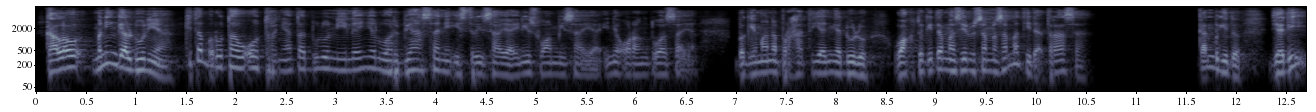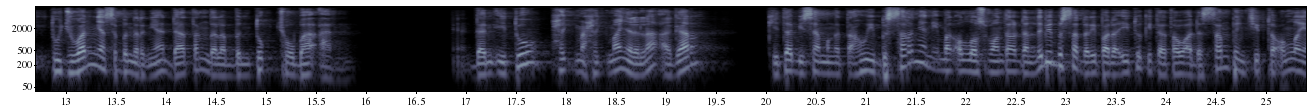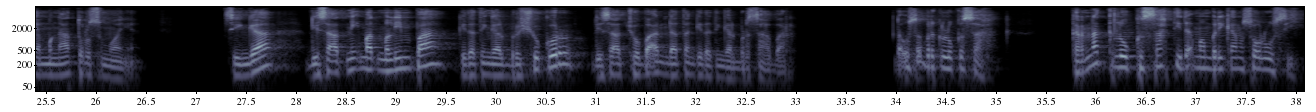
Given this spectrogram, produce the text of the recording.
Kalau meninggal dunia, kita baru tahu, oh ternyata dulu nilainya luar biasa nih istri saya, ini suami saya, ini orang tua saya. Bagaimana perhatiannya dulu. Waktu kita masih bersama-sama tidak terasa. Kan begitu. Jadi tujuannya sebenarnya datang dalam bentuk cobaan. Dan itu hikmah-hikmahnya adalah agar kita bisa mengetahui besarnya nikmat Allah SWT dan lebih besar daripada itu kita tahu ada sang pencipta Allah yang mengatur semuanya. Sehingga di saat nikmat melimpah, kita tinggal bersyukur. Di saat cobaan datang, kita tinggal bersabar. Tidak usah berkeluh kesah. Karena keluh kesah tidak memberikan solusi.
